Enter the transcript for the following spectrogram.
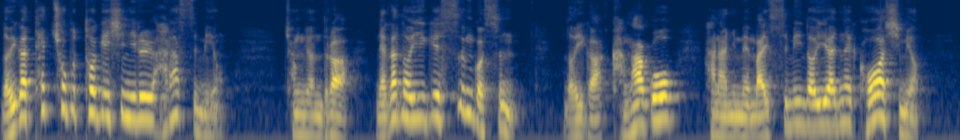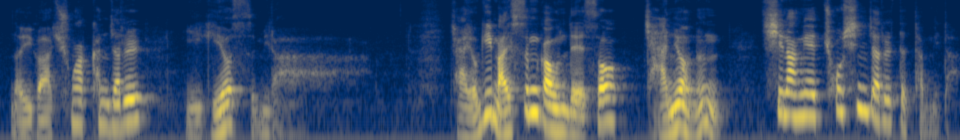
너희가 태초부터 계신 이를 알았으며 청년들아, 내가 너희에게 쓴 것은 너희가 강하고 하나님의 말씀이 너희 안에 거하시며 너희가 흉악한 자를 이기었음이라. 자, 여기 말씀 가운데에서 자녀는 신앙의 초신자를 뜻합니다.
